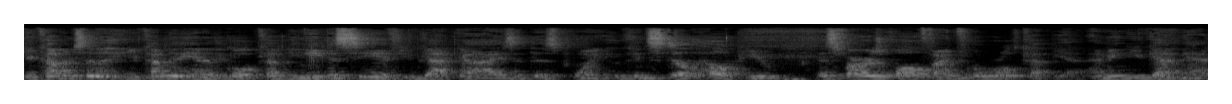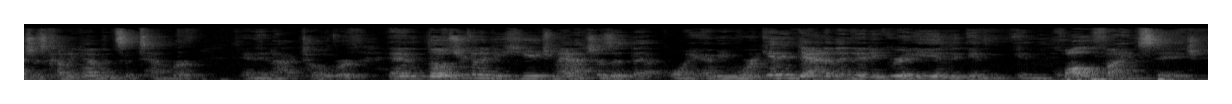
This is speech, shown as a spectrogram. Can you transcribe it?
you're coming to the you're coming to the end of the Gold Cup, you need to see if you've got guys at this point who can still help you as far as qualifying for the World Cup yet. I mean, you've got matches coming up in September and in October, and those are going to be huge matches at that point. I mean, we're getting down to the nitty gritty in, in in qualifying stage.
